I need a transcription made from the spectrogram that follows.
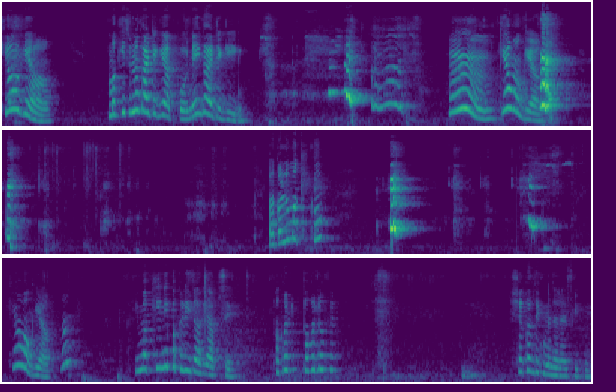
क्या हो गया? मक्खी सुनो काटेगी आपको? नहीं काटेगी? हम्म क्या हो गया? पकड़ मक्खी को। क्या हो गया? हा? ये मक्खी नहीं पकड़ी जा रही आपसे। पकड़ लो पकड़ लो फिर। शक्ल दिखना जरा इसकी कोई।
